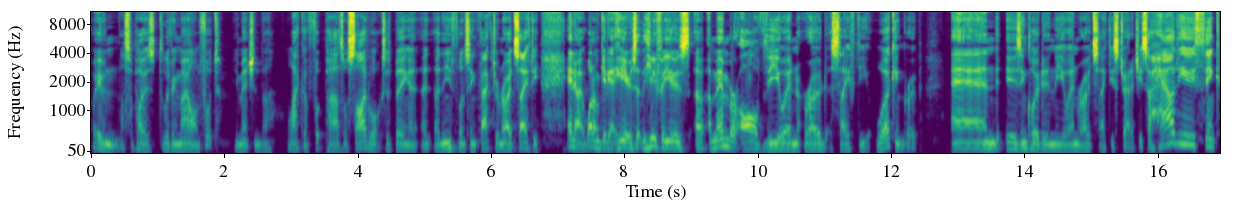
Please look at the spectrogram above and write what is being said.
or even, I suppose, delivering mail on foot. You mentioned the lack of footpaths or sidewalks as being a, a, an influencing factor in road safety. Anyway, what I'm getting at here is that the UPU is a, a member of the UN Road Safety Working Group and is included in the UN Road Safety Strategy. So, how do you think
